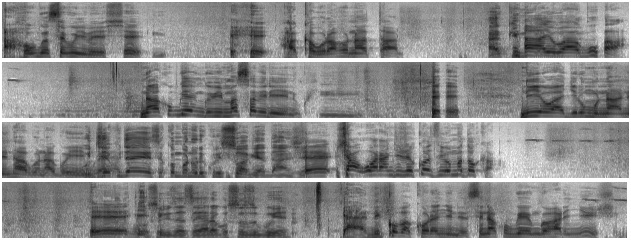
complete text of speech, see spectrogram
Ahubwo se wibeshye? Eh, hakaburaho n'atanu. Ntayo baguha. Nakubwiye ngo ibimasa birindwi. Mm. Niyo wagira umunani ntabwo naguhimba ugiye kujya yese ko mbona uri kuri swag ya danje Eh, warangije koza iyo modoka? Eh, eh, gusubiza se yaragusuzuguye. Ya, niko bakora nyine sinakubwiye ngo hari nyinshi.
